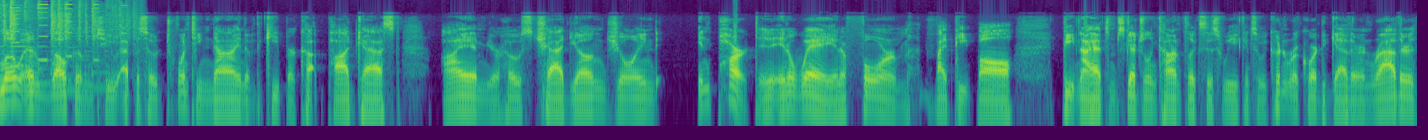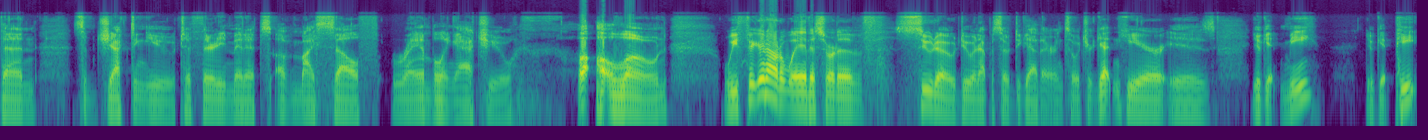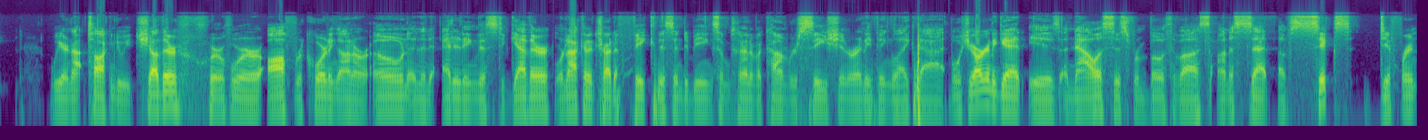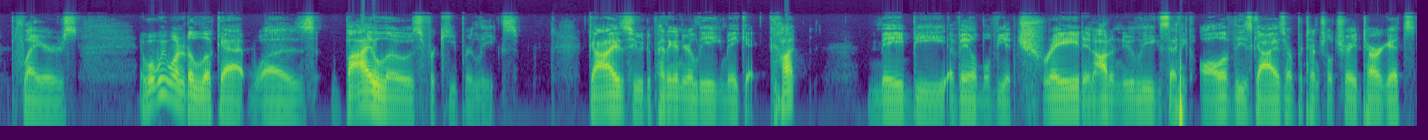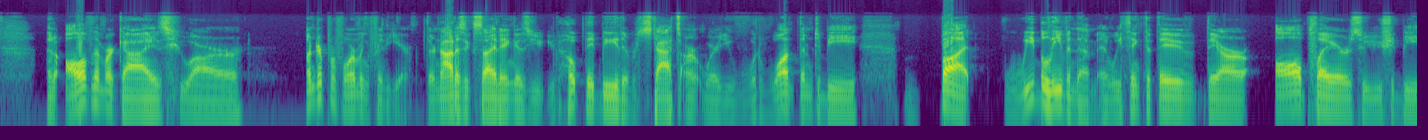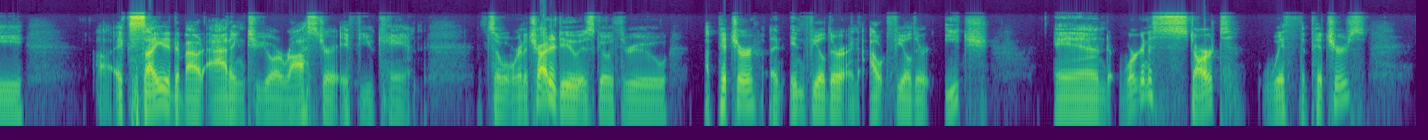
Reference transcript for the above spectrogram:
Hello and welcome to episode 29 of the Keeper Cup podcast. I am your host, Chad Young, joined in part, in, a way, in a form, by Pete Ball. Pete and I had some scheduling conflicts this week, and so we couldn't record together. And rather than subjecting you to 30 minutes of myself rambling at you alone, we figured out a way to sort of pseudo do an episode together. And so what you're getting here is you'll get me, you'll get Pete, we are not talking to each other. We're, we're off recording on our own and then editing this together. We're not going to try to fake this into being some kind of a conversation or anything like that. But what you are going to get is analysis from both of us on a set of six different players. And what we wanted to look at was buy lows for keeper leagues. Guys who, depending on your league, may get cut, may be available via trade in auto new leagues. I think all of these guys are potential trade targets and all of them are guys who are underperforming for the year. They're not as exciting as you, would hope they'd be. Their stats aren't where you would want them to be, but we believe in them, and we think that they they are all players who you should be uh, excited about adding to your roster if you can. So what we're going to try to do is go through a pitcher, an infielder, an outfielder each, and we're going to start with the pitchers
